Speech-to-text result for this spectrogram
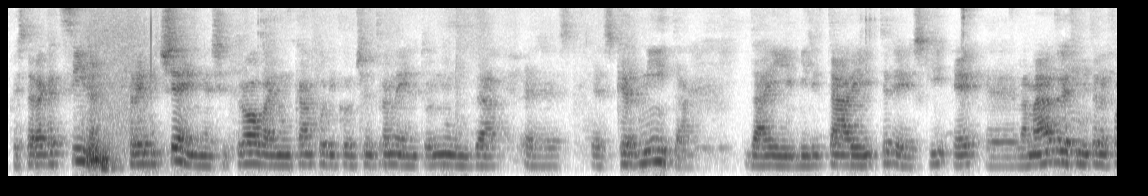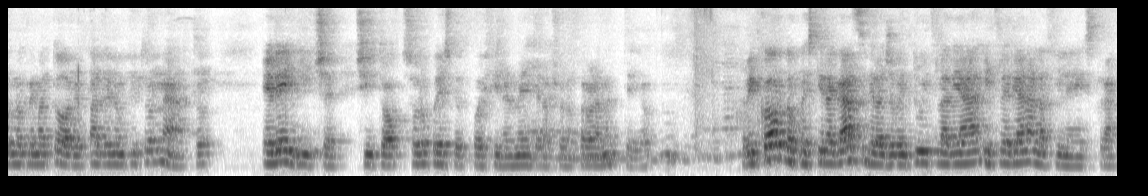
questa ragazzina tredicenne si trova in un campo di concentramento nuda, eh, eh, schernita dai militari tedeschi e eh, la madre è finita nel forno crematorio, il padre non più tornato e lei dice, cito solo questo e poi finalmente lascio la parola a Matteo, ricordo questi ragazzi della gioventù hitleria- hitleriana alla finestra,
